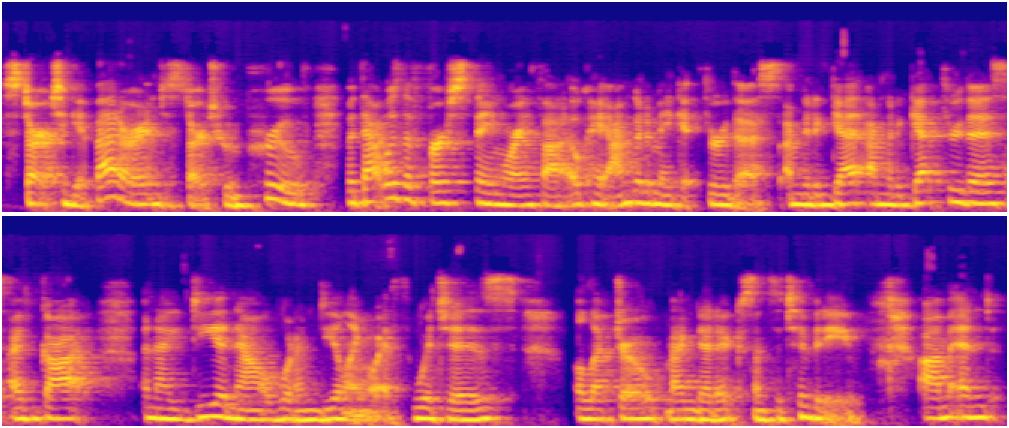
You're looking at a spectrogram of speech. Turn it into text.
start to get better and to start to improve. But that was the first thing where I thought, okay, I'm going to make it through this. I'm going to get I'm going to get through this. I've got an idea now of what I'm dealing with, which is electromagnetic sensitivity. Um, and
